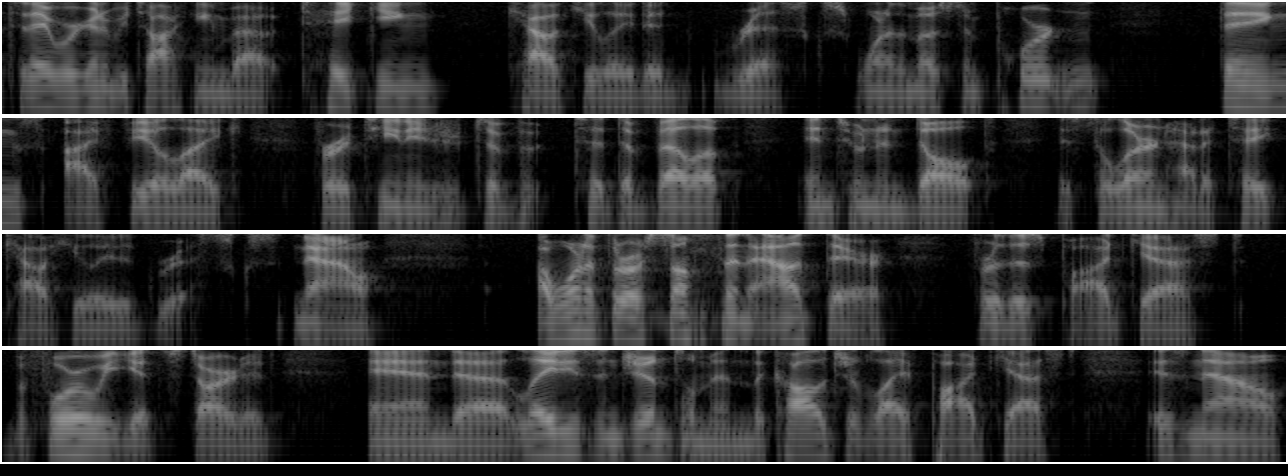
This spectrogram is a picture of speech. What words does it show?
Today, we're going to be talking about taking calculated risks. One of the most important things I feel like for a teenager to, to develop into an adult is to learn how to take calculated risks. Now, I want to throw something out there for this podcast before we get started. And uh, ladies and gentlemen, the College of Life podcast is now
